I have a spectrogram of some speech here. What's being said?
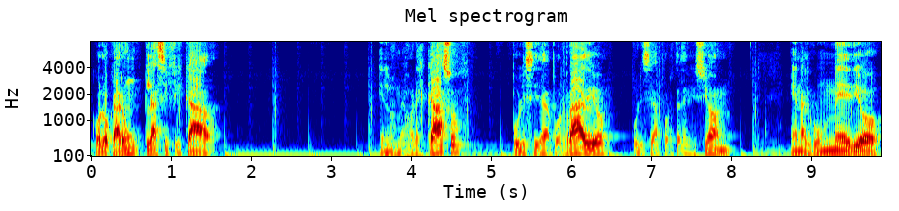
colocar un clasificado, en los mejores casos, publicidad por radio, publicidad por televisión, en algún medio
